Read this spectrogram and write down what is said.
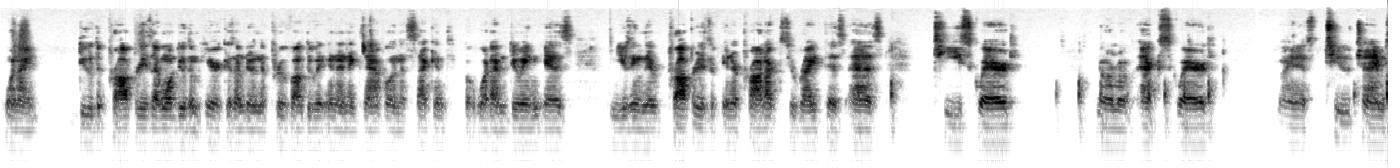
when I do the properties, I won't do them here because I'm doing the proof, I'll do it in an example in a second, but what I'm doing is I'm using the properties of inner product to write this as t squared norm of x squared minus 2 times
